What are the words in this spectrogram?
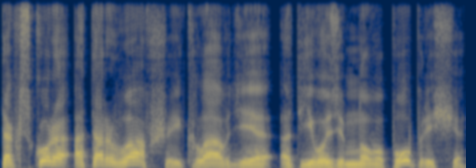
так скоро оторвавшие Клавдия от его земного поприща,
